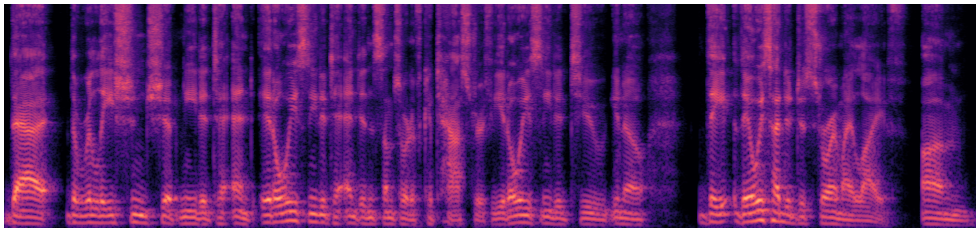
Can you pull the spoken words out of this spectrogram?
that the relationship needed to end. It always needed to end in some sort of catastrophe. It always needed to, you know, they they always had to destroy my life. Um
